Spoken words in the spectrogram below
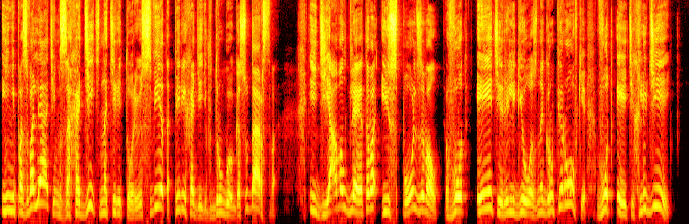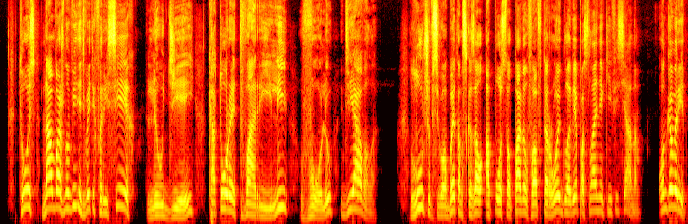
и не позволять им заходить на территорию света, переходить в другое государство. И дьявол для этого использовал вот эти религиозные группировки, вот этих людей. То есть нам важно увидеть в этих фарисеях людей, которые творили волю дьявола. Лучше всего об этом сказал апостол Павел во второй главе послания к Ефесянам. Он говорит,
